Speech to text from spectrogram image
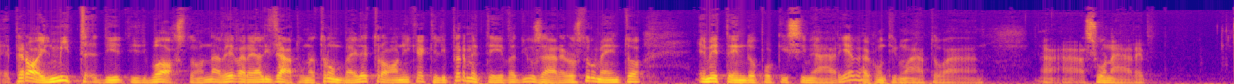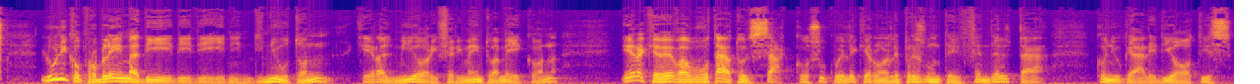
Eh, però il MIT di, di Boston aveva realizzato una tromba elettronica che gli permetteva di usare lo strumento emettendo pochissime arie e aveva continuato a, a- a suonare. L'unico problema di- di- di Newton, che era il mio riferimento a Macon, era che aveva votato il sacco su quelle che erano le presunte infedeltà coniugali di Otis,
